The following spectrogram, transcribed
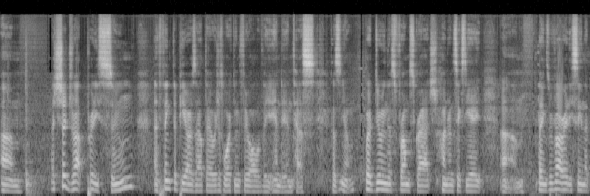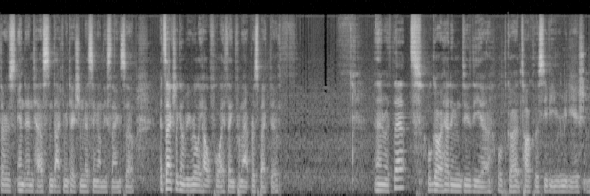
um, that should drop pretty soon. I think the PRs out there. We're just working through all of the end-to-end tests because you know we're doing this from scratch 168 um, things we've already seen that there's end-to-end tests and documentation missing on these things so it's actually going to be really helpful i think from that perspective and with that we'll go ahead and do the uh, we'll go ahead and talk with the cve remediation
